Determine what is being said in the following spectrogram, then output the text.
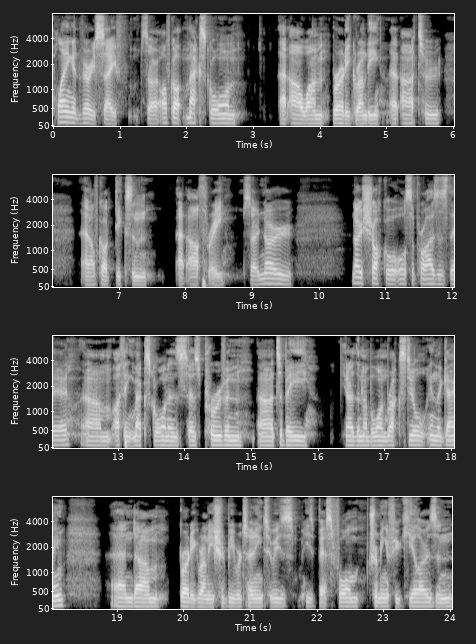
Playing it very safe. So I've got Max Gawn at R1, Brodie Grundy at R2, and I've got Dixon at R3. So no no shock or, or surprises there. Um, I think Max Gawn has, has proven uh, to be you know the number one ruck still in the game, and um, Brodie Grundy should be returning to his his best form, trimming a few kilos and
